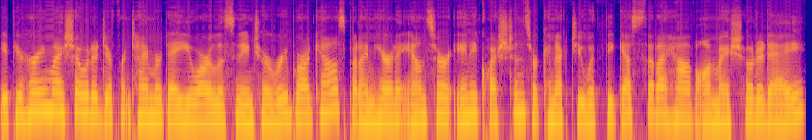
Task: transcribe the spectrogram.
If you're hearing my show at a different time or day, you are listening to a rebroadcast. But I'm here to answer any questions or connect you with the guests that I have on my show today.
